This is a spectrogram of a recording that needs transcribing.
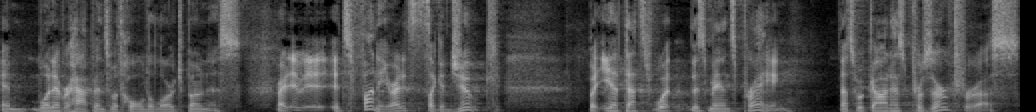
and whatever happens, withhold a large bonus. Right? It, it, it's funny, right? It's, it's like a joke. But yet, that's what this man's praying. That's what God has preserved for us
